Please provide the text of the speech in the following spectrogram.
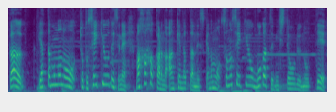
が、やったものの、ちょっと請求をですね、まあ、母からの案件だったんですけども、その請求を5月にしておるので、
